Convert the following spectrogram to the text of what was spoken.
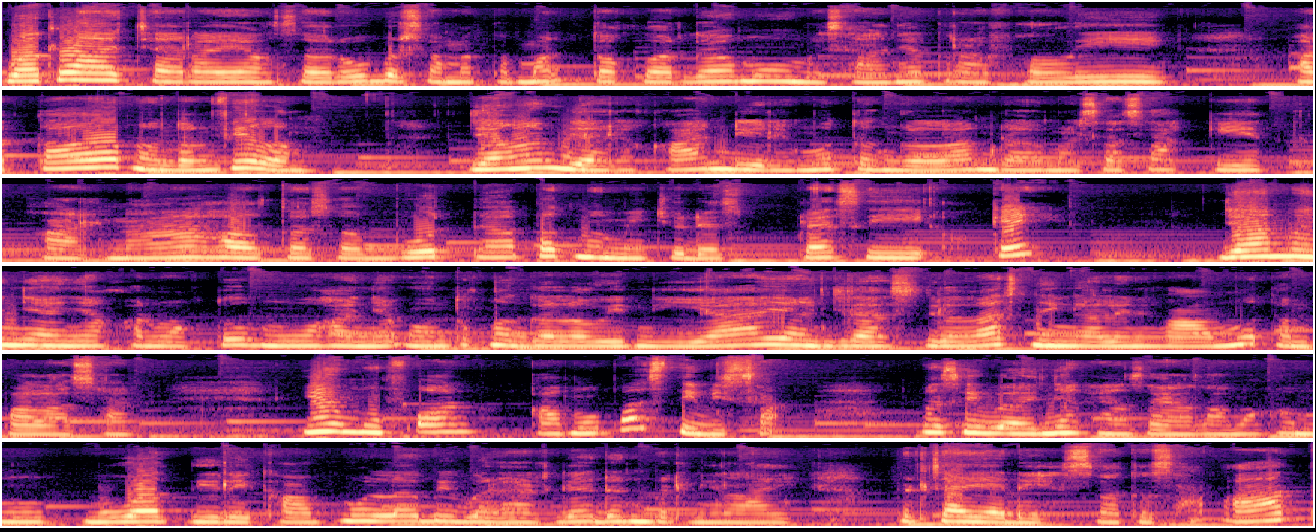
Buatlah acara yang seru bersama teman atau keluargamu, misalnya traveling atau nonton film. Jangan biarkan dirimu tenggelam dalam rasa sakit, karena hal tersebut dapat memicu depresi, oke? Jangan menyanyiakan waktumu hanya untuk ngegalauin dia yang jelas-jelas ninggalin kamu tanpa alasan. Yuk move on, kamu pasti bisa. Masih banyak yang sayang sama kamu, buat diri kamu lebih berharga dan bernilai. Percaya deh, suatu saat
